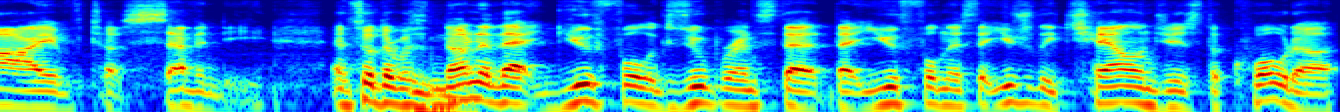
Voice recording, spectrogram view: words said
35 to 70 and so there was Mhm. none of that youthful exuberance that that youthfulness that usually challenges the quota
